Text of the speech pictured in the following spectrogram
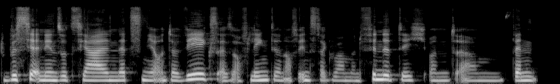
Du bist ja in den sozialen Netzen ja unterwegs, also auf LinkedIn, auf Instagram, man findet dich und ähm, wenn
